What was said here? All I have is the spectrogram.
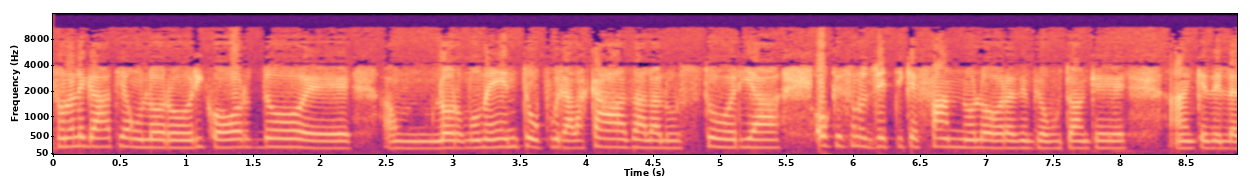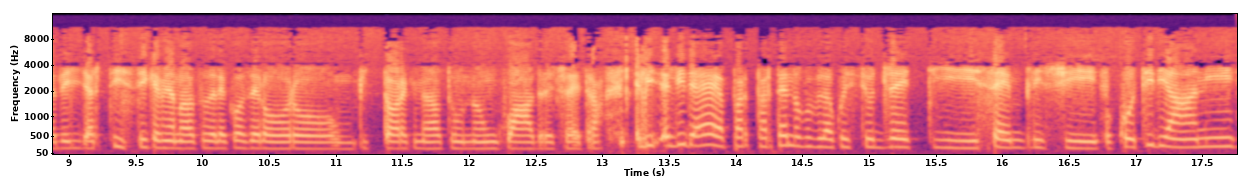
sono legati a un loro ricordo e a un loro momento, oppure alla casa, alla loro storia, o che sono oggetti che fanno loro, ad esempio ho avuto anche, anche del- degli artisti che mi hanno dato delle cose loro, un pittore che mi ha dato un, un quadro, eccetera. L'i- L'idea è, par- partendo proprio da questi oggetti semplici, quotidiani,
